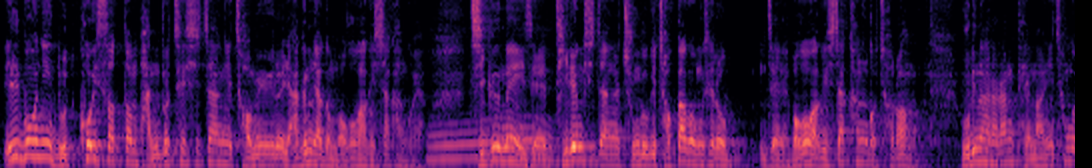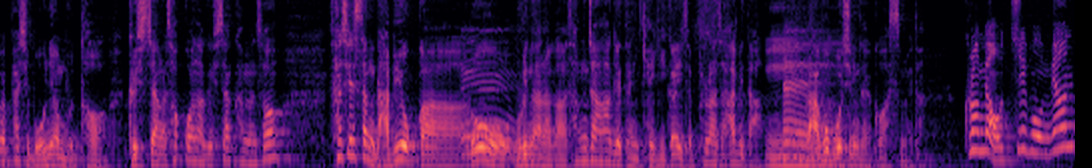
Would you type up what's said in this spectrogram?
일본이 놓고 있었던 반도체 시장의 점유율을 야금야금 먹어가기 시작한 거예요. 음. 지금의 이제 디램 시장을 중국이 저가 공세로 이제 먹어가기 시작하는 것처럼 우리나라랑 대만이 1985년부터 그 시장을 석권하기 시작하면서 사실상 나비 효과로 음. 우리나라가 성장하게 된 계기가 이제 플라자 합의다라고 음. 네. 보시면 될 것 같습니다. 그러면 어찌 보면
